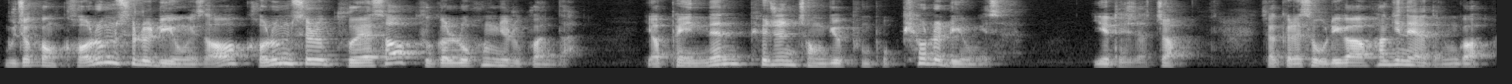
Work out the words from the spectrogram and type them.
무조건 걸음수를 이용해서 걸음수를 구해서 그걸로 확률을 구한다. 옆에 있는 표준 정규 분포 표를 이용해서요. 이해되셨죠? 자, 그래서 우리가 확인해야 되는 거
